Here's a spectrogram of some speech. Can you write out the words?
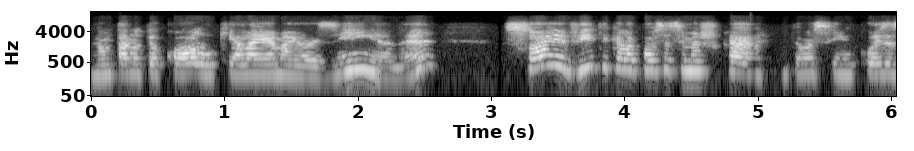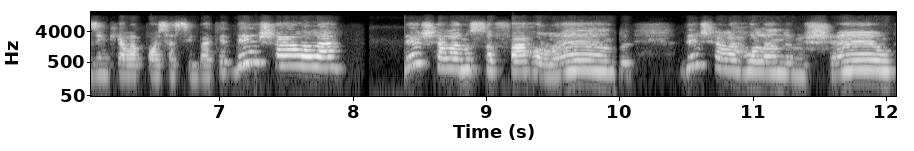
não está no teu colo, que ela é maiorzinha, né? Só evite que ela possa se machucar. Então, assim, coisas em que ela possa se bater, deixa ela lá. Deixa ela no sofá rolando, deixa ela rolando no chão.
